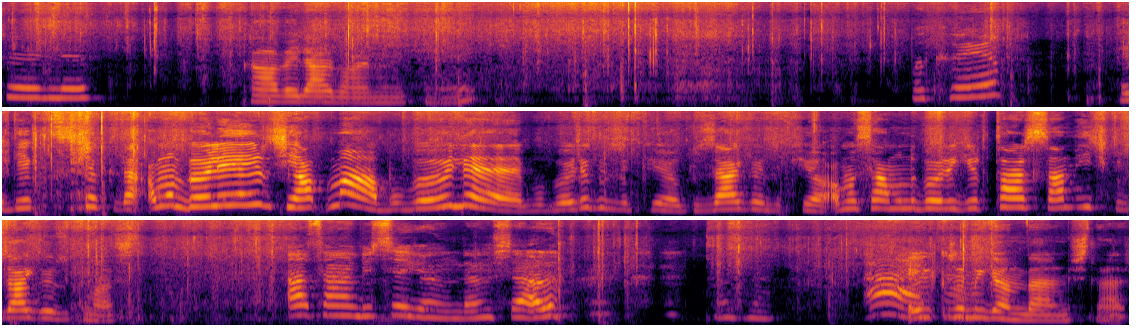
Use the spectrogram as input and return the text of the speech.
söyle. Kahveler var minik. Bakayım. Hediye kutusu çok güzel. Ama böyle yayır şey yapma. Bu böyle. Bu böyle gözüküyor. Güzel gözüküyor. Ama sen bunu böyle yırtarsan hiç güzel gözükmez. Aa sana bir şey göndermiş abi. Aa, El kremi göndermişler.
